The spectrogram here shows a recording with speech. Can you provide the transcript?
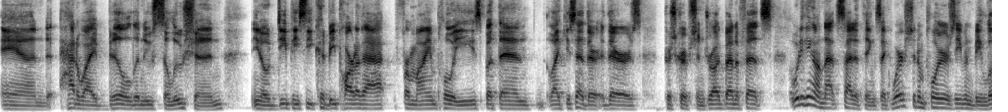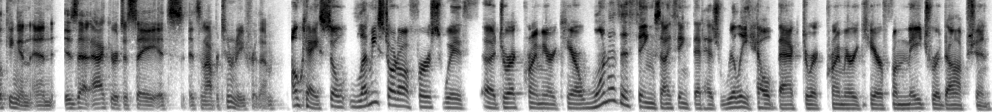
and how do I build a new solution? You know dpc could be part of that for my employees but then like you said there there's prescription drug benefits. What do you think on that side of things? Like where should employers even be looking? And and is that accurate to say it's it's an opportunity for them? Okay so let me start off first with uh, direct primary care. One of the things i think that has really held back direct primary care from major adoption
